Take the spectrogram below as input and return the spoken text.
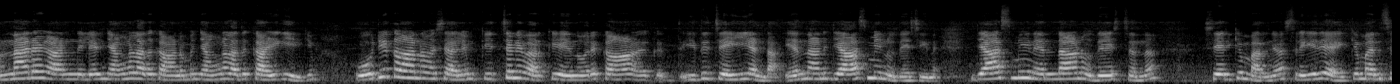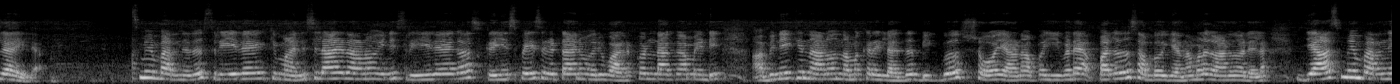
അന്നാരെ കാണുന്നില്ലെങ്കിൽ ഞങ്ങളത് കാണുമ്പോൾ ഞങ്ങളത് കഴുകിയിരിക്കും. ഒരു കാരണവശാലും കിച്ചണിൽ വർക്ക് ചെയ്യുന്നവർ കാ ഇത് ചെയ്യണ്ട എന്നാണ് ജാസ്മിൻ ഉദ്ദേശിക്കുന്നത്. ജാസ്മിൻ എന്താണ് ഉദ്ദേശിച്ചതെന്ന് ശരിക്കും പറഞ്ഞാൽ ശ്രീരേഖയ്ക്ക് മനസ്സിലായില്ല. ജാസ്മിൻ പറഞ്ഞത് ശ്രീരേഖയ്ക്ക് മനസ്സിലായതാണോ? ഇനി ശ്രീരേഖ സ്ക്രീൻ സ്പേസ് കിട്ടാനും ഒരു വഴക്കുണ്ടാക്കാൻ വേണ്ടി അഭിനയിക്കുന്നതാണോ എന്ന് നമുക്കറിയില്ല. ഇത് ബിഗ് ബോസ് ഷോയാണ്. അപ്പോൾ ഇവിടെ പലതും സംഭവിക്കാം. നമ്മൾ കാണുന്ന പോലെയല്ല. ജാസ്മിൻ പറഞ്ഞ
